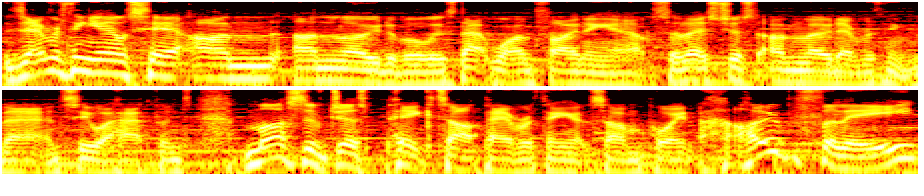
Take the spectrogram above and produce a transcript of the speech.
is everything else here un unloadable? Is that what I'm finding out? So let's just unload everything there and see what happens. Must have just picked up everything at some point. Hopefully,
